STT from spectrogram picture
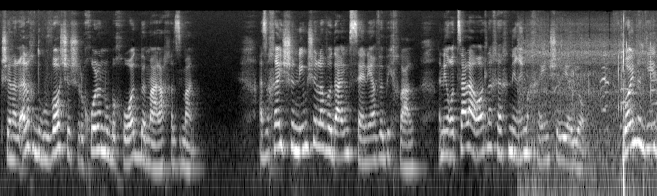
כשנראה לך תגובות ששלחו לנו בחורות במהלך הזמן. אז אחרי שנים של עבודה עם סניה ובכלל, אני רוצה להראות לך איך נראים החיים שלי היום. בואי נגיד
